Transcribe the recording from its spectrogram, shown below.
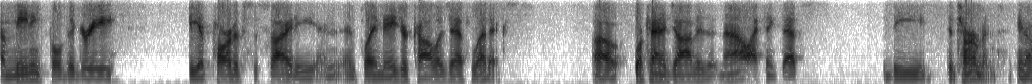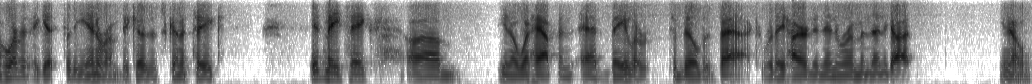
a meaningful degree, be a part of society, and, and play major college athletics. Uh, what kind of job is it now? I think that's to be determined. You know, whoever they get for the interim, because it's going to take. It may take, um, you know, what happened at Baylor to build it back, where they hired an interim and then got, you know,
